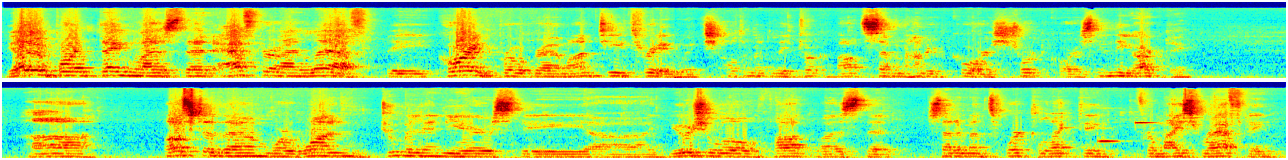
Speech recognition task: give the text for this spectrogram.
The other important thing was that after I left, the coring program on T3, which ultimately took about 700 cores, short cores in the Arctic, uh, most of them were one, two million years. The uh, usual thought was that sediments were collecting from ice rafting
